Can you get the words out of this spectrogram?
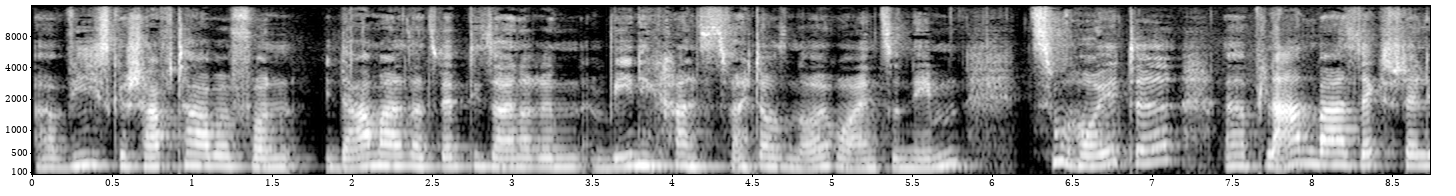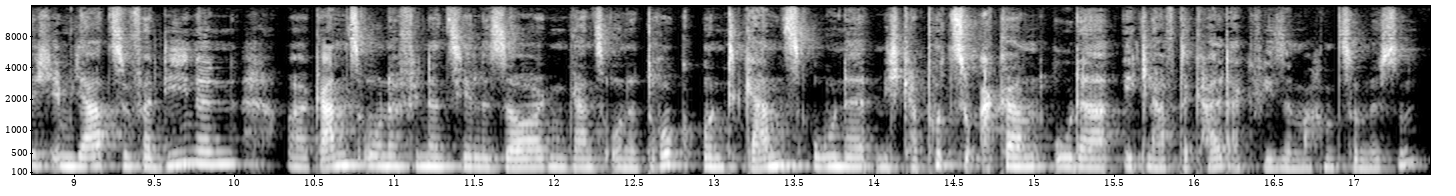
äh, wie ich es geschafft habe, von damals als Webdesignerin weniger als 2000 Euro einzunehmen, zu heute äh, planbar sechsstellig im Jahr zu verdienen, äh, ganz ohne finanzielle Sorgen, ganz ohne Druck und ganz ohne mich kaputt zu ackern oder ekelhafte Kaltakquise machen zu müssen.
